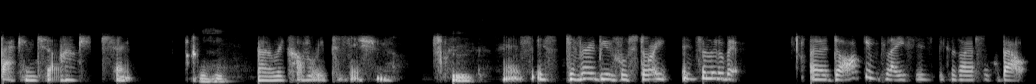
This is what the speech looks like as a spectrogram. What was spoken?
back into 100% Mhm. uh, recovery position. Mm. It's, it's a very beautiful story. It's a little bit uh, dark in places because I talk about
